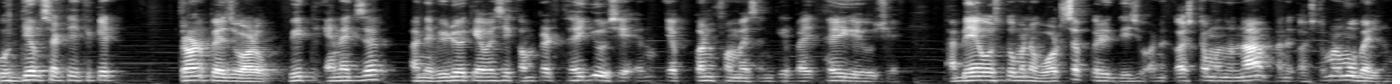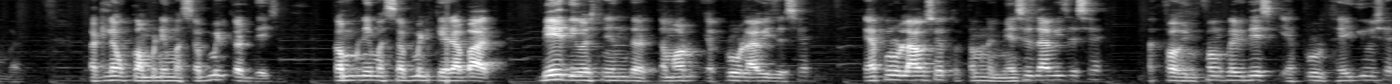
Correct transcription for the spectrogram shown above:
ઉદ્યમ સર્ટિફિકેટ ત્રણ પેજવાળું વિથ એનેક્ઝર અને વીડિયો કેવાયસી કમ્પ્લીટ થઈ ગયું છે, એનું એપ કન્ફર્મેશન કે ભાઈ થઈ ગયું છે. આ બે વસ્તુ મને વોટ્સઅપ કરી દેજો અને કસ્ટમરનું નામ અને કસ્ટમર મોબાઈલ નંબર એટલે હું કંપનીમાં સબમિટ કરી દઈશ. કંપનીમાં સબમિટ કર્યા બાદ બે દિવસની અંદર તમારું એપ્રુવલ આવી જશે. એપ્રુવલ આવશે તો તમને મેસેજ આવી જશે અથવા ઇન્ફોર્મ કરી દઈશ કે એપ્રુવલ થઈ ગયું છે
